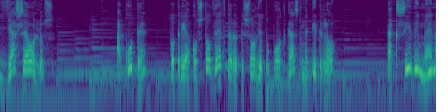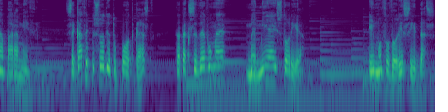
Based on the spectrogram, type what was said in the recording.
Γεια σε όλους. Ακούτε το 32ο επεισόδιο του podcast με τίτλο «Ταξίδι με ένα παραμύθι». Σε κάθε επεισόδιο του podcast θα ταξιδεύουμε με μία ιστορία. Είμαι ο Θοδωρής Σίντας,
